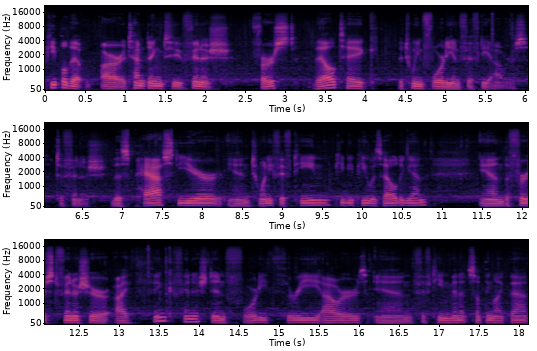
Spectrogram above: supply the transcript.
People that are attempting to finish first they'll take between 40 and 50 hours to finish. This past year in 2015, PBP was held again, and the first finisher, I think, finished in 43 hours and 15 minutes, something like that.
